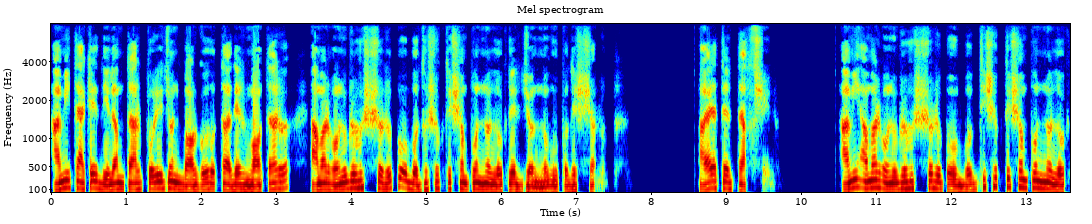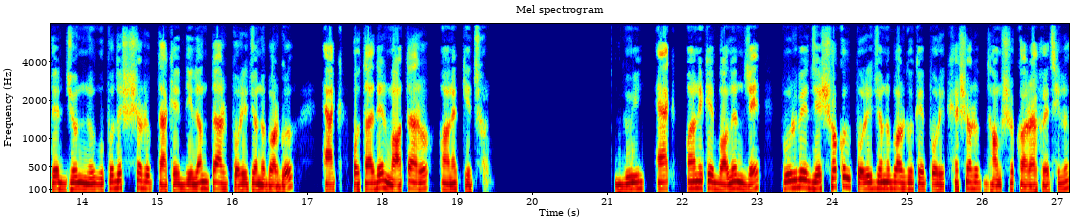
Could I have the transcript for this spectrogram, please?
আমি তাকে দিলাম তার পরিজন বর্গ ও তাদের মতারও আমার অনুগ্রহ স্বরূপ ও বোধশক্তি সম্পন্ন লোকদের জন্য উপদেশ স্বরূপ। আয়াতের তাফসির। আমি আমার অনুগ্রহ স্বরূপ ও বুদ্ধিশক্তি সম্পন্ন লোকদের জন্য উপদেশ স্বরূপ তাকে দিলাম তার পরিজনবর্গ, এক, ও তাদের মত আরও অনেক কিছু। দুই, এক, অনেকে বলেন যে, পূর্বে যে সকল পরিজনবর্গকে পরীক্ষা স্বরূপ ধ্বংস করা হয়েছিল,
